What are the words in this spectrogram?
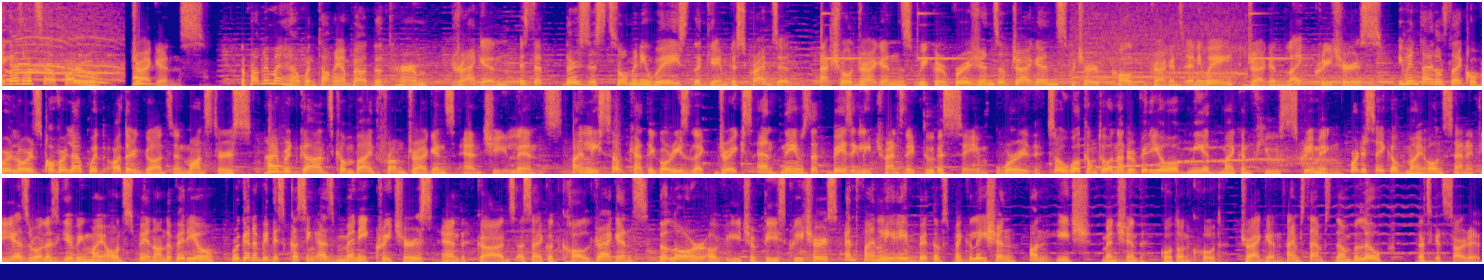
Hey guys, what's up? Aru. Dragons. The problem I have when talking about the term dragon is that there's just so many ways the game describes it. Actual dragons, weaker versions of dragons, which are called dragons anyway, dragon-like creatures. Even titles like overlords overlap with other gods and monsters, hybrid gods combined from dragons and chi-lins. Finally, subcategories like drakes and names that basically translate to the same word. So welcome to another video of me and my confused screaming. For the sake of my own sanity as well as giving my own spin on the video, we're gonna be discussing as many creatures and gods as I could call dragons, the lore of each of these creatures, and finally a bit of speculation on each mentioned quote-unquote dragon. Timestamps down below, let's get started.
